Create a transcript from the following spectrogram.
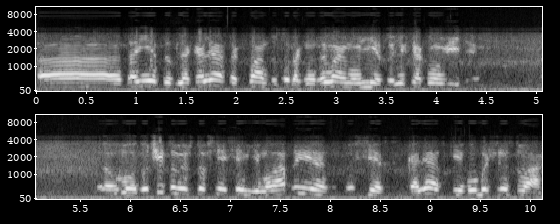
а заезда для колясок, пандуса так называемого, нету ни в каком виде. Вот. Учитывая, что все семьи молодые, у всех коляски, у большинства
